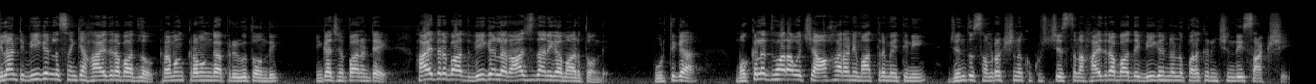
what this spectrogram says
ఇలాంటి వీగన్ల సంఖ్య హైదరాబాద్లో క్రమం క్రమంగా పెరుగుతోంది. ఇంకా చెప్పాలంటే హైదరాబాద్ వీగన్ల రాజధానిగా మారుతోంది. పూర్తిగా మొక్కల ద్వారా వచ్చే ఆహారాన్ని మాత్రమే తిని జంతు సంరక్షణకు కృషి చేస్తున్న హైదరాబాద్ వీగన్లను పలకరించింది సాక్షి.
